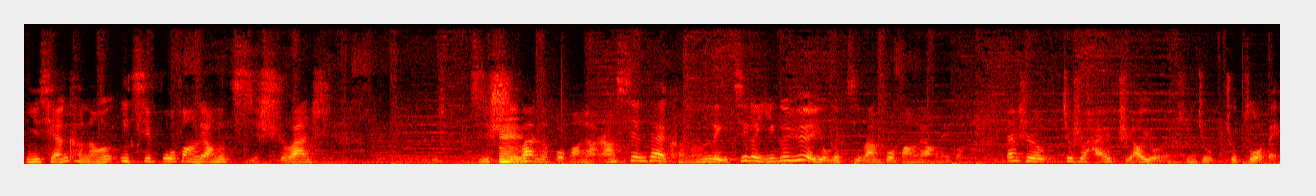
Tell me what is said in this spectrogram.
以前可能一期播放量都几十万，几十万的播放量，然后现在可能累积个一个月有个几万播放量那种，但是就是还只要有人听就就做呗，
